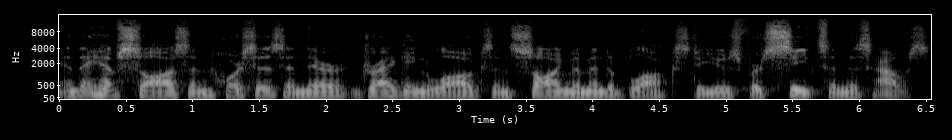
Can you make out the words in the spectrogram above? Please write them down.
And they have saws and horses, and they're dragging logs and sawing them into blocks to use for seats in this house.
